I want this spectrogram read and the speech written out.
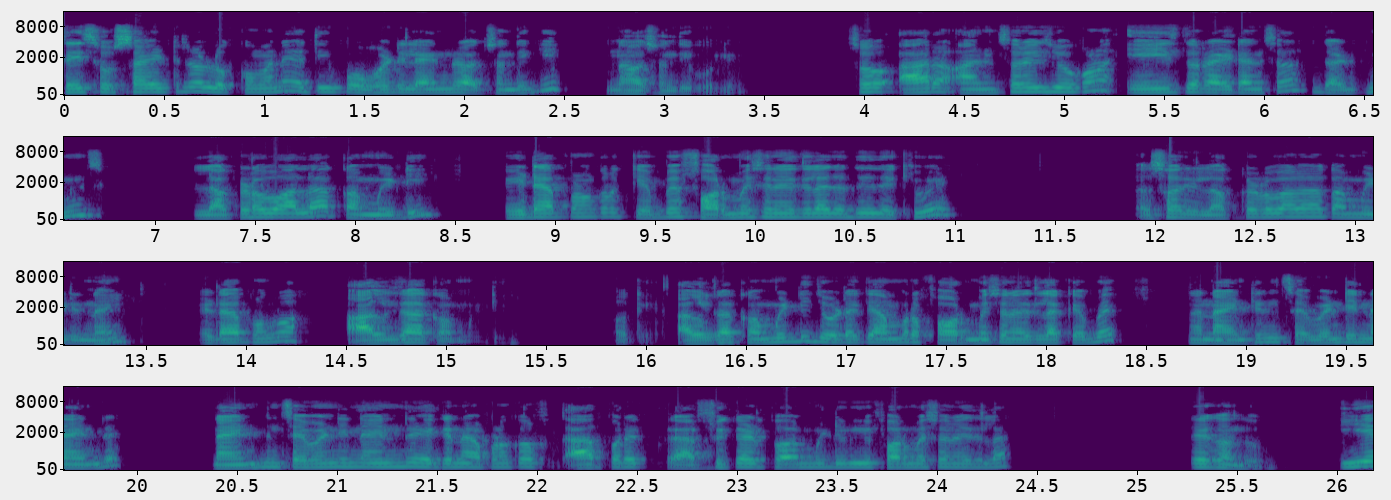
ସେଇ ସୋସାଇଟିର ଲୋକମାନେ ଏତିକି ପୋଭର୍ଟି ଲାଇନ୍ରେ ଅଛନ୍ତି କି ନା ଅଛନ୍ତି ବୋଲି ସୋ ଆର ଆନ୍ସର୍ ହେଇଯିବ କ'ଣ A is the right answer that means Lakdawala committee ଏଇଟା ଆପଣଙ୍କର କେବେ ଫର୍ମେସନ୍ ହେଇଥିଲା ଯଦି ଦେଖିବେ ସରି ଲକଡ଼ୱାଲା କମିଟି ନାହିଁ ଏଇଟା ଆପଣଙ୍କ Alagh committee okay Alagh committee ଯେଉଁଟାକି ଆମର ଫର୍ମେସନ୍ ହେଇଥିଲା କେବେ ନା ନାଇନଟିନ୍ ସେଭେଣ୍ଟି ନାଇନ୍ରେ ନାଇନଟିନ୍ ସେଭେଣ୍ଟି ନାଇନ୍ରେ ଏଗେନ୍ ଆପଣଙ୍କ ତାପରେ କ୍ରାଫିକାର୍ଡ଼ କମିଟି ବି ଫର୍ମେସନ୍ ହେଇଥିଲା ଦେଖନ୍ତୁ ये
